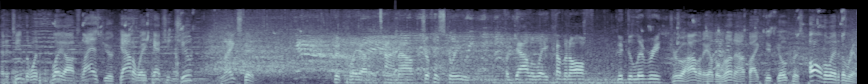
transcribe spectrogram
and a team that went to the playoffs last year. Galloway catch and shoot. Langston. Good play out of the timeout. Triple screen for Galloway coming off. Good delivery. Jrue Holiday on the run out by Kidd Gilchrist all the way to the rim.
